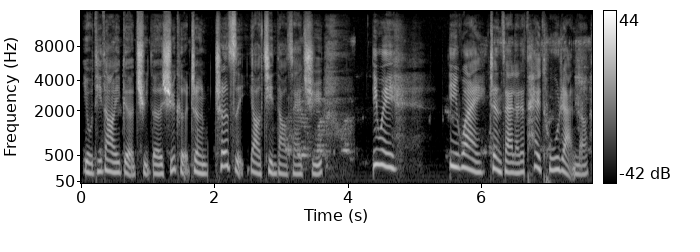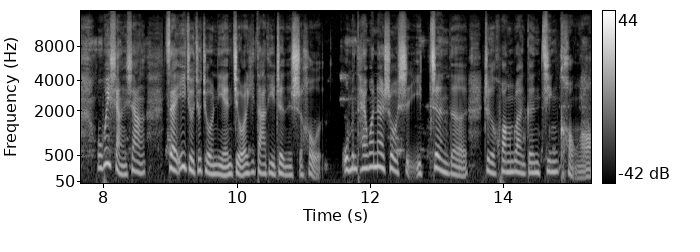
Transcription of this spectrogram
有提到一个取得许可证，车子要进到灾区，因为。意外震灾来的太突然了，我会想象，在一九九九年九二一大地震的时候，我们台湾那时候是一阵的这个慌乱跟惊恐哦，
